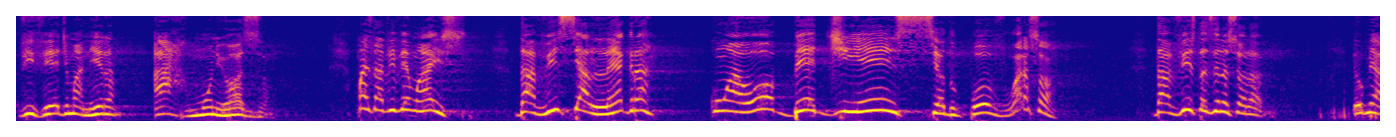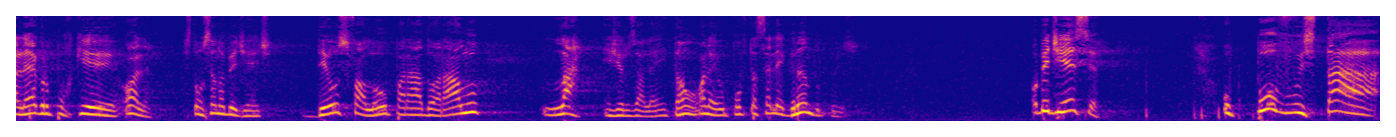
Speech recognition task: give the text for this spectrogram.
viver de maneira harmoniosa. Mas Davi vê mais. Davi se alegra com a obediência do povo. Olha só. Davi está dizendo assim: olha, eu me alegro porque, olha, estão sendo obedientes. Deus falou para adorá-lo lá em Jerusalém. Então, olha, o povo está se alegrando com isso. Obediência o povo está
